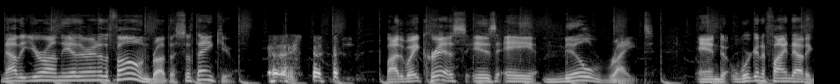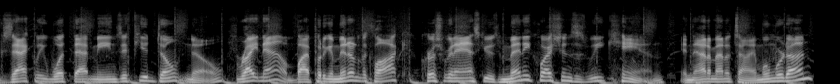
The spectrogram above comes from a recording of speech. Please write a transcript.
now that you're on the other end of the phone, brother. So thank you. By the way, Chris is a millwright. And we're going to find out exactly what that means if you don't know right now by putting a minute on the clock. Chris, we're going to ask you as many questions as we can in that amount of time. When we're done,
